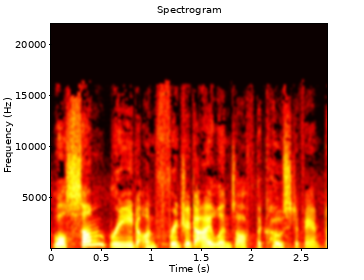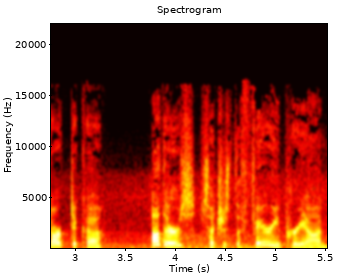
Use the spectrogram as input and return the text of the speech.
While some breed on frigid islands off the coast of Antarctica, others, such as the fairy prion,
